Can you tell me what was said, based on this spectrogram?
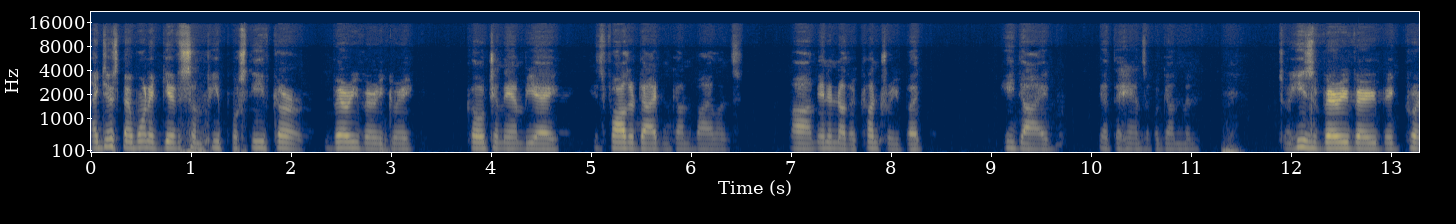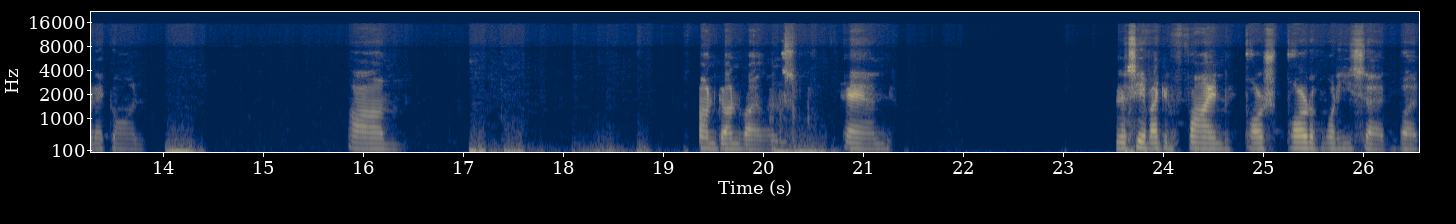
I just I want to give some people. Steve Kerr, very very great coach in the NBA. His father died in gun violence um, in another country, but he died at the hands of a gunman. So he's a very very big critic on um, on gun violence, and I'm gonna see if I can find part part of what he said. But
